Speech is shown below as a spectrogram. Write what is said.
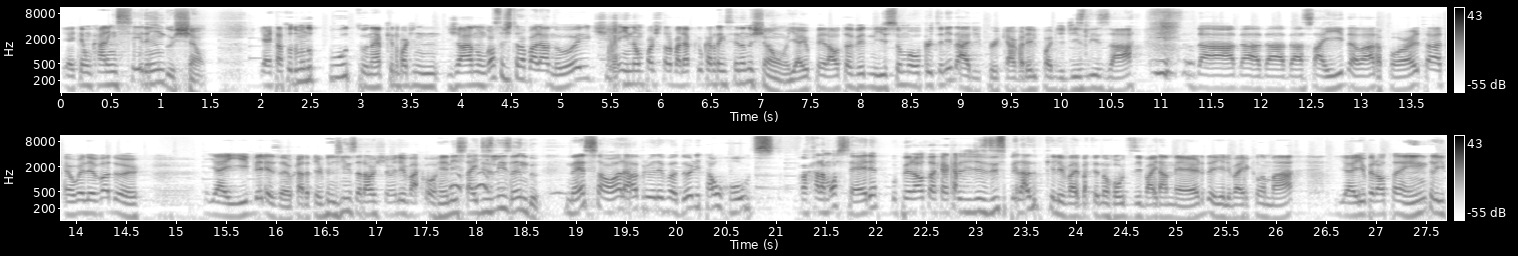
E aí tem um cara encerando o chão. E aí tá todo mundo puto, né? Porque não pode, já não gosta de trabalhar à noite e não pode trabalhar porque o cara tá encerando o chão. E aí o Peralta vê nisso uma oportunidade, porque agora ele pode deslizar da, da, da, da saída lá da porta até o elevador. E aí, beleza, o cara termina de encerar o chão, ele vai correndo e sai deslizando. Nessa hora, abre o elevador e tá o Holtz com a cara mó séria. O Peralta com a cara de desesperado, porque ele vai bater no Holtz e vai dar merda, e ele vai reclamar. E aí o Peralta entra e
